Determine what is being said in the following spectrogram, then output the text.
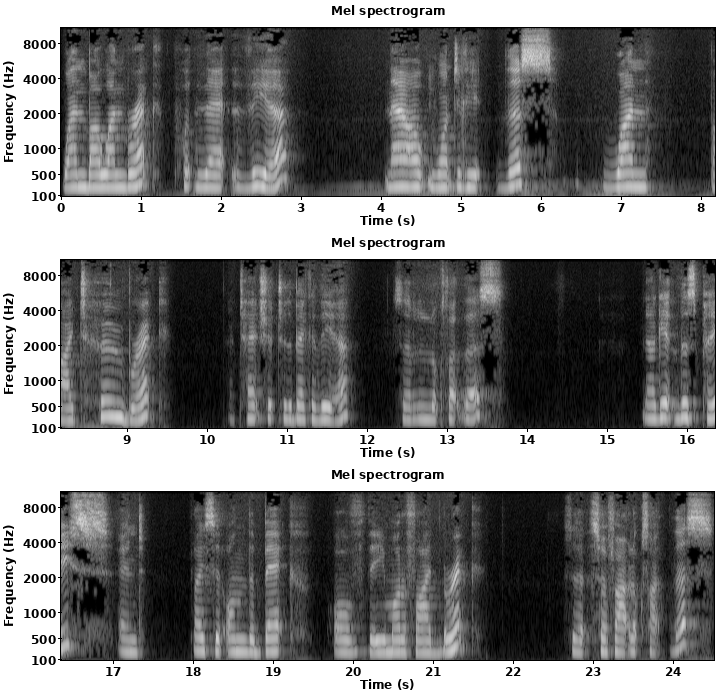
one by one brick, put that there. Now you want to get this one by two brick, attach it to the back of there, so it looks like this. Now get this piece and place it on the back of the modified brick. So, so far it looks like this.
